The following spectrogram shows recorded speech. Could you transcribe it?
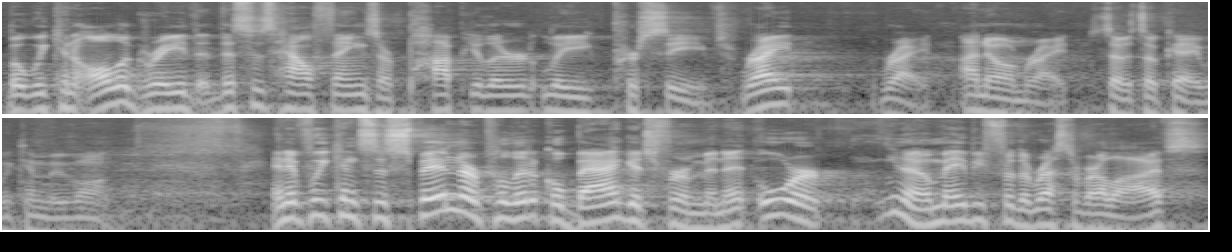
but we can all agree that this is how things are popularly perceived, right? right. I know I'm right, so it's okay. We can move on. And if we can suspend our political baggage for a minute, or, you know, maybe for the rest of our lives,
